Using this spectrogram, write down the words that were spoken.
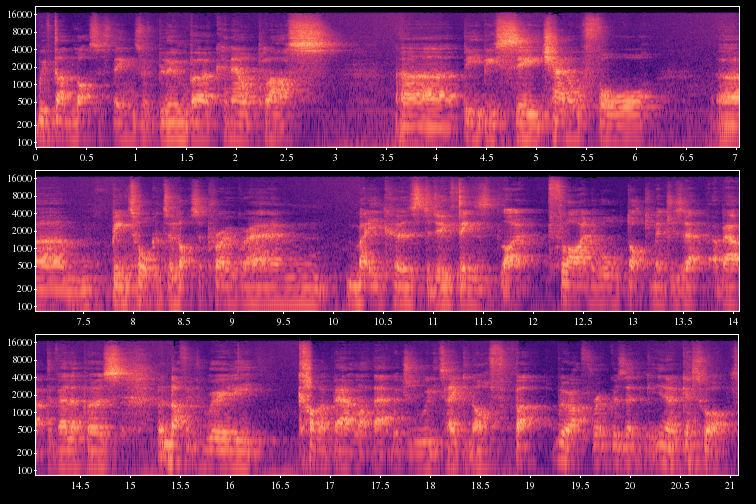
we've done lots of things with Bloomberg, Canal Plus, uh, BBC, Channel 4, um, been talking to lots of program makers to do things like fly the wall documentaries about developers, but nothing's really come about like that, which has really taken off. But we're up for it because, you know, guess what?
